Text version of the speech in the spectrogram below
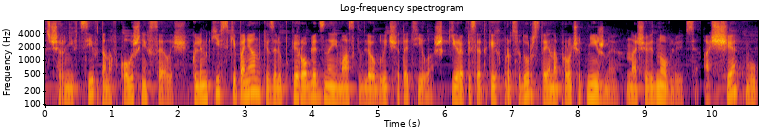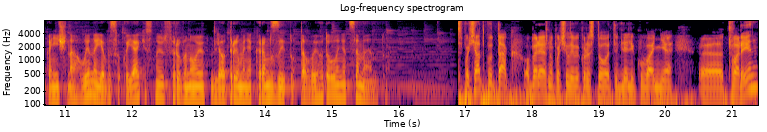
з Чернівців та навколишніх селищ. Колінківські панянки залюбки роблять з неї маски для обличчя та тіла. Шкіра після таких процедур стає напрочуд ніжною, наче відновлюється. А ще вулканічна глина є високоякісною сировиною для отримання керамзиту та виготовлення цементу. Спочатку так обережно почали використовувати для лікування е, тварин.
